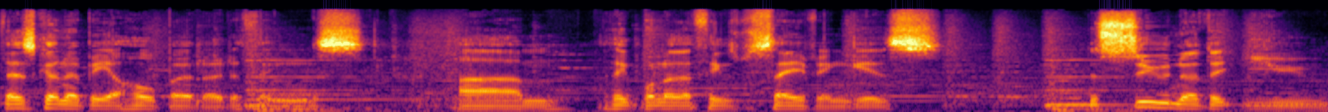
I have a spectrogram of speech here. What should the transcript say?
there's going to be a whole boatload of things. Um, I think one of the things we're saving is the sooner that you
